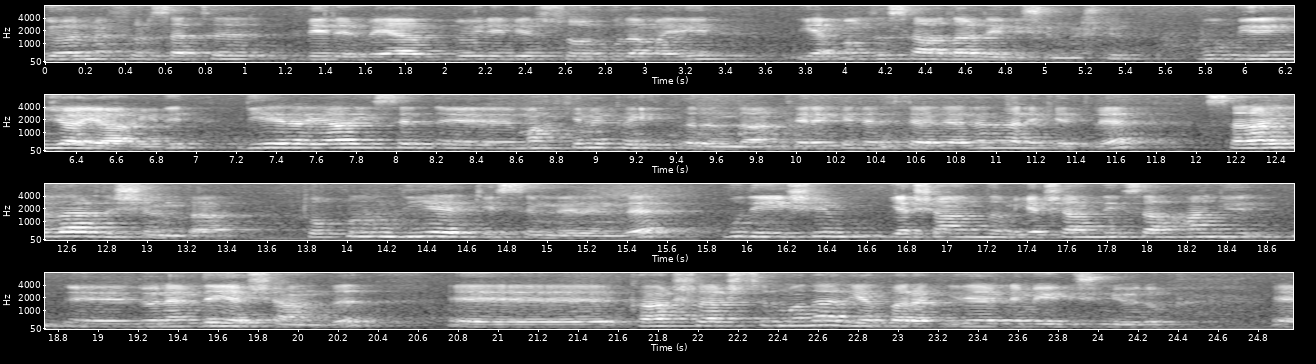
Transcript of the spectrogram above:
görme fırsatı verir veya böyle bir sorgulamayı yapmamızı sağlar diye düşünmüştük. Bu birinci ayağıydı. Diğer ayağı ise e, mahkeme kayıtlarından, tereke defterlerinden hareketle saraylılar dışında toplumun diğer kesimlerinde bu değişim yaşandı mı, yaşandıysa hangi e, dönemde yaşandı, e, karşılaştırmalar yaparak ilerlemeyi düşünüyorduk. E,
